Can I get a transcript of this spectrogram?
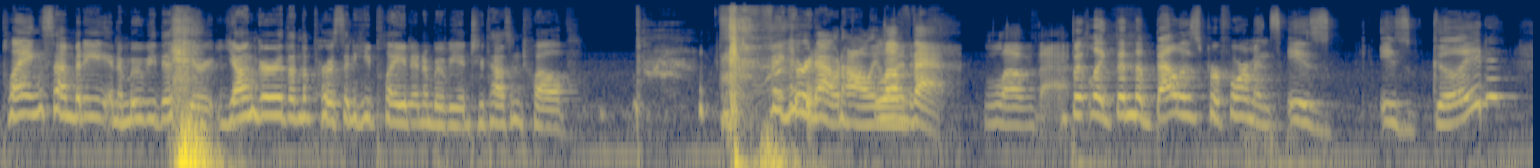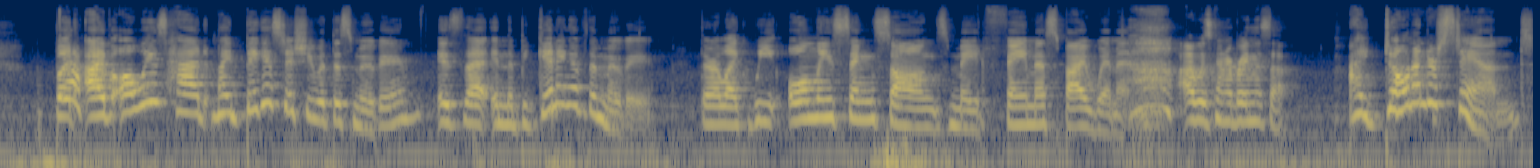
playing somebody in a movie this year younger than the person he played in a movie in 2012. Figure it out, Hollywood. Love that. Love that. But like then the Bella's performance is is good. But Yeah. I've always had my biggest issue with this movie is that in the beginning of the movie, they're like, we only sing songs made famous by women. I was gonna bring this up. I don't understand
